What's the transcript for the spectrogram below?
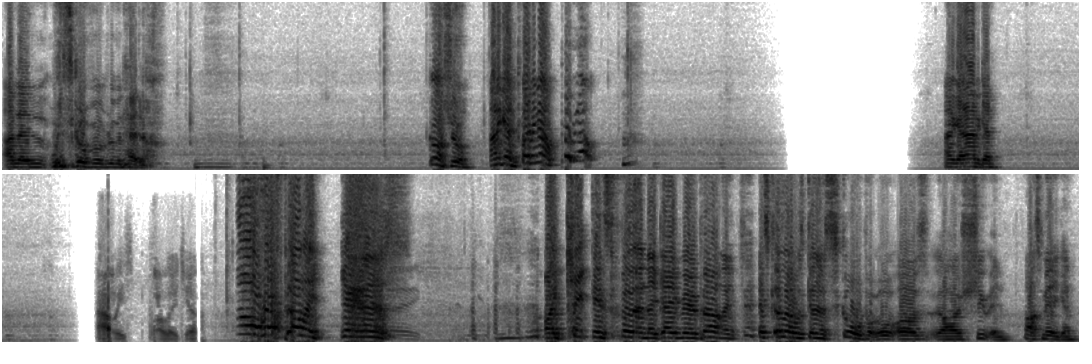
And then we score from a blooming header. Go on, Shaun. And again, play me now, play me now! And again, and again. oh, he's followed you. Oh, ref penalty! Yes! I kicked his foot and they gave me a penalty. It's because I was going to score, but I was, I was shooting. That's me again.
